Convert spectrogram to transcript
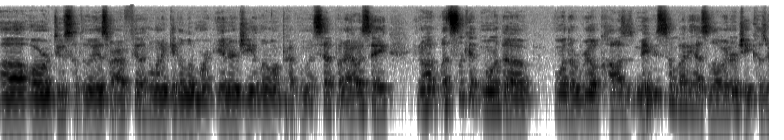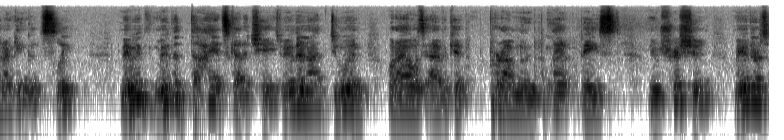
uh, or do something like this. Or I feel like I want to get a little more energy, a little more pep in my step. But I would say, you know what? Let's look at more of the more the real causes. Maybe somebody has low energy because they're not getting good sleep. Maybe maybe the diet's got to change. Maybe they're not doing what I always advocate, predominantly plant-based nutrition. Maybe there's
